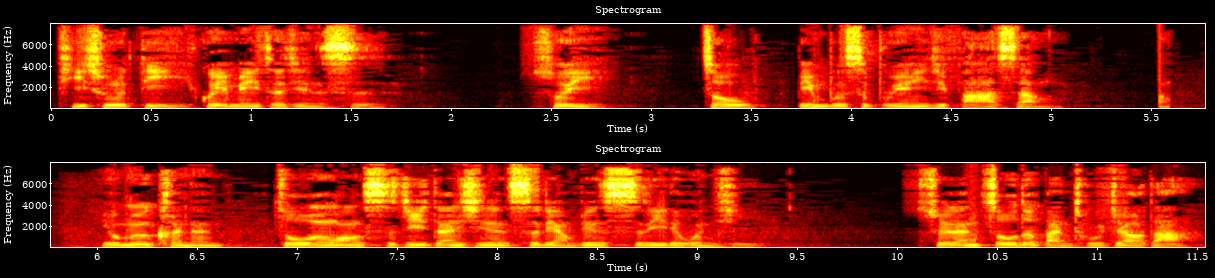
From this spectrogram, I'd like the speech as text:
提出了帝乙归妹这件事。所以周并不是不愿意去伐商，有没有可能周文王实际担心的是两边实力的问题？虽然周的版图较大。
